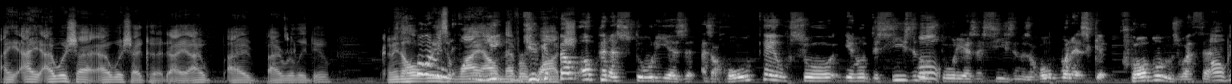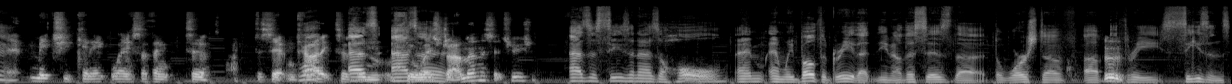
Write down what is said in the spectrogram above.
I I, I wish I I wish I could. I I I, I really do. I mean, the whole Well, I mean, reason why you, I'll never you watch. get built up in a story as as a whole, Kyle. So you know the seasonal Well- story as a season as a whole. When it's got problems with it, Okay. it makes you connect less. I think to to certain Well, characters as- and as feel less drama in the situation. As a season as a whole, and and we both agree that you know this is the the worst of of the Mm. three seasons.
